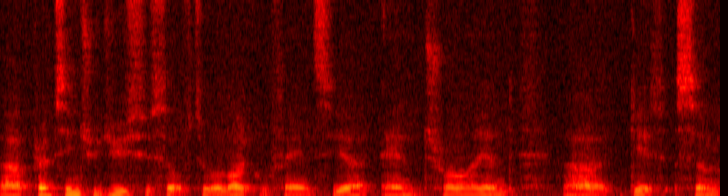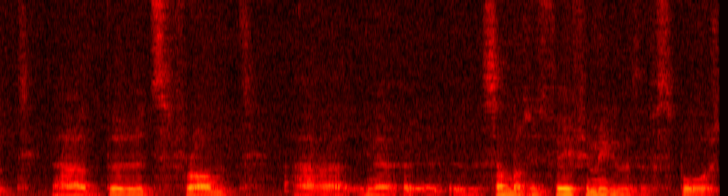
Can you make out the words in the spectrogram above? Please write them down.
uh, perhaps introduce yourself to a local fancier and try and get some birds from uh, you know, uh, someone who's very familiar with the sport,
